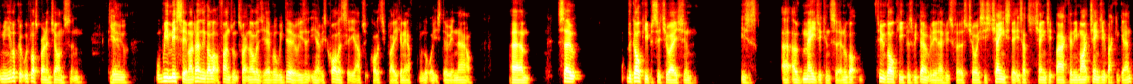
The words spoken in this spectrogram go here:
I mean, you look at we've lost Brennan Johnson, who yeah. we miss him. I don't think a lot of fans want to acknowledge it, but we do. He's you know he's quality, absolute quality player. You can have to look what he's doing now. Um, so the goalkeeper situation is a, a major concern. We've got two goalkeepers. We don't really know who's first choice. He's changed it. He's had to change it back, and he might change it back again.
